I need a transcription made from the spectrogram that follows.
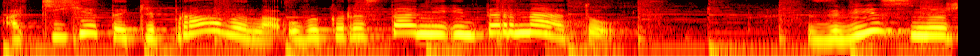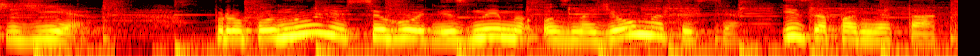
А чи є такі правила у використанні інтернету? Звісно ж, є. Пропоную сьогодні з ними ознайомитися і запам'ятати.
